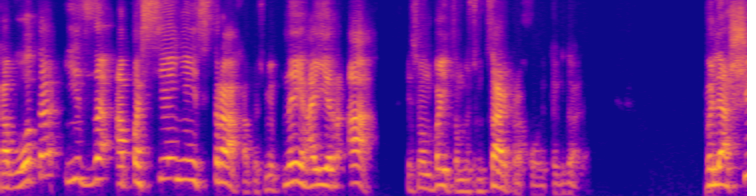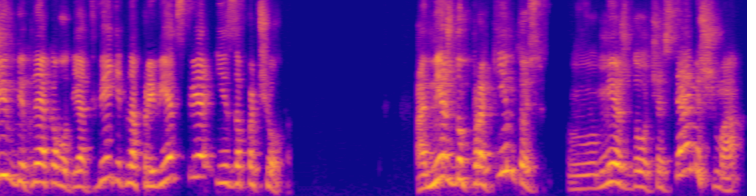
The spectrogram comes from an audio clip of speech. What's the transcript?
кого-то из-за опасения и страха. То есть мипней гаир а, если он боится, допустим, царь проходит и так далее. Бляшив бипней кого-то и ответить на приветствие из-за почета. А между проким, то есть между частями шма,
